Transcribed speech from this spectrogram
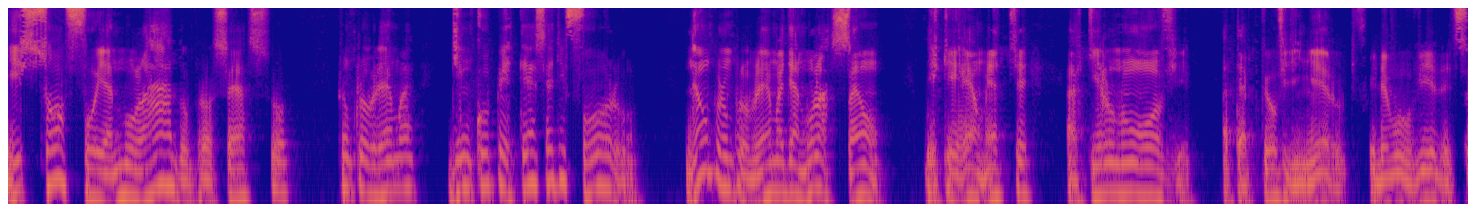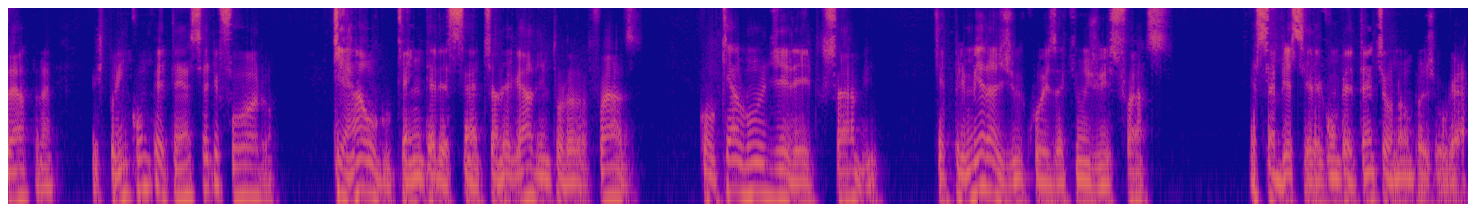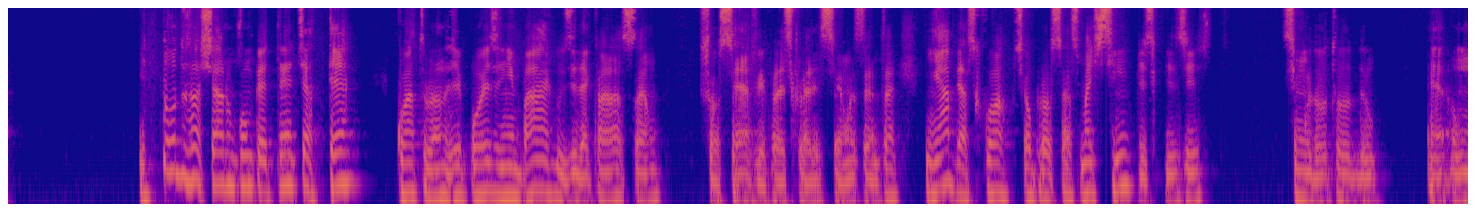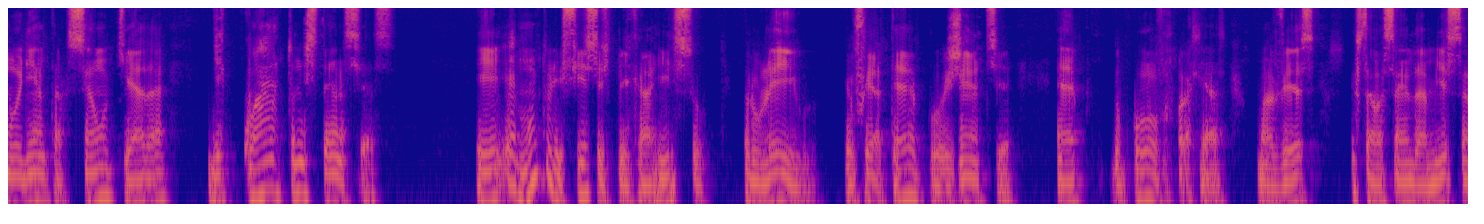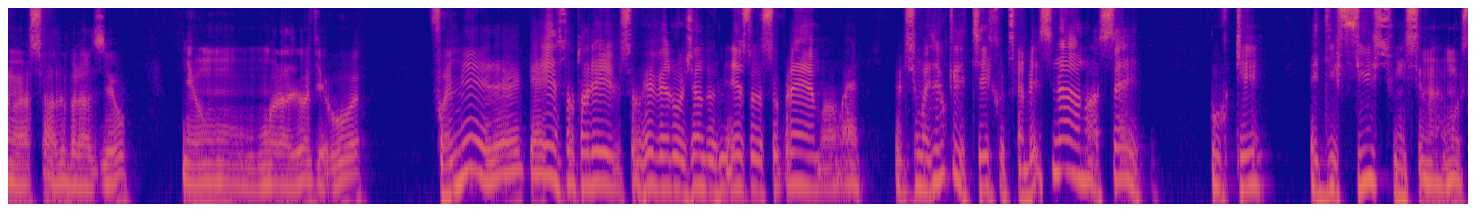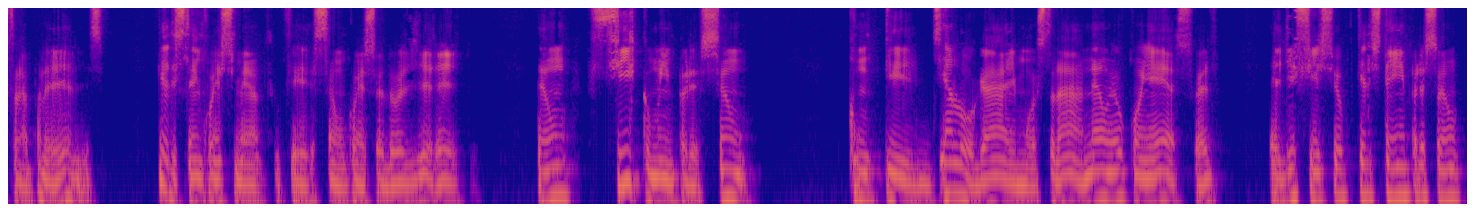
E só foi anulado o processo por um problema de incompetência de foro, não por um problema de anulação, de que realmente aquilo não houve, até porque houve dinheiro que foi devolvido, etc., mas por incompetência de foro, que é algo que é interessante, alegado em todas as fases. Qualquer aluno de direito sabe que a primeira coisa que um juiz faz é saber se ele é competente ou não para julgar. E todos acharam competente até quatro anos depois, em embargos e declaração, só serve para esclarecer uma sentência. Em habeas corpus, é o processo mais simples que existe. Se mudou todo é, uma orientação que era de quatro instâncias. E é muito difícil explicar isso para o leigo. Eu fui até por gente é, do povo, aliás, uma vez estava saindo da missa na Sala do Brasil e um morador de rua foi me. Que é isso, doutor Estou revelujando os ministros do Supremo. Eu disse, mas eu critico também. Ele disse, não, eu não aceito. Porque é difícil ensinar, mostrar para eles que eles têm conhecimento, que são conhecedores de direito. Então, fica uma impressão com que dialogar e mostrar, não, eu conheço, é é difícil porque eles têm a impressão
